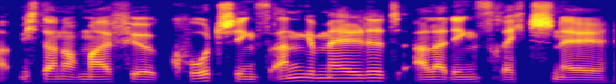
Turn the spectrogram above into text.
habe mich dann nochmal für Coachings angemeldet, allerdings recht schnell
